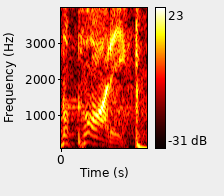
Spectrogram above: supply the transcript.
to party.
